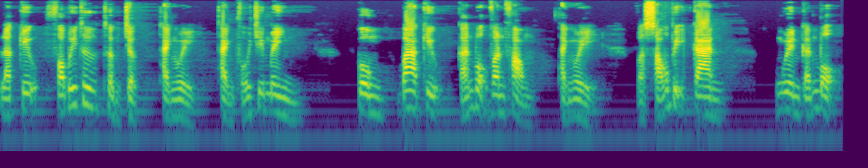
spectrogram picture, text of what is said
là cựu Phó Bí thư Thường trực Thành ủy Thành phố Hồ Chí Minh cùng ba cựu cán bộ văn phòng Thành ủy và 6 bị can nguyên cán bộ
